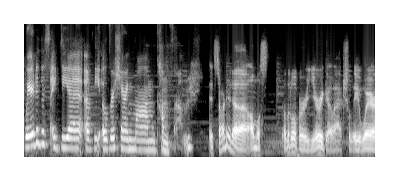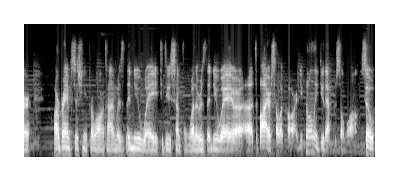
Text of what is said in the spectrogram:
Where did this idea of the oversharing mom come from? It started uh, almost a little over a year ago, actually, where our brand positioning for a long time was the new way to do something, whether it was the new way uh, uh, to buy or sell a car. And you can only do that for so long. So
